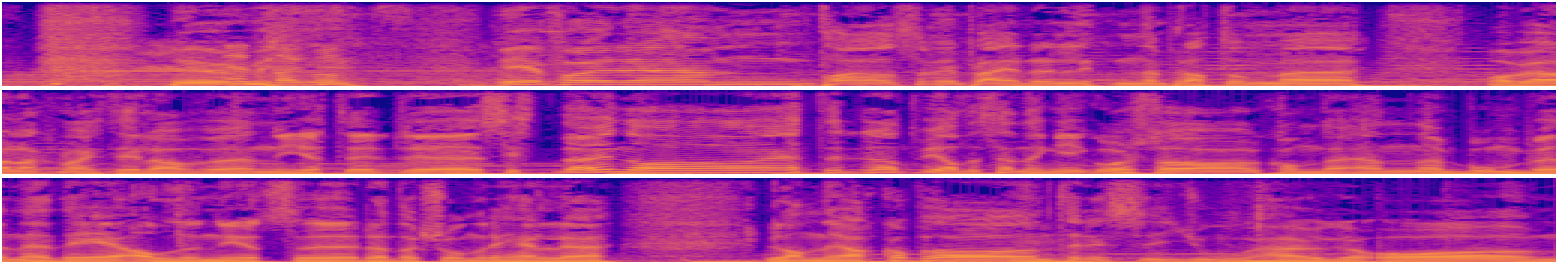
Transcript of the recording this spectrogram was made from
Enda godt. Vi får um, ta som vi pleier en liten prat om uh, hva vi har lagt merke til av eh, nyheter uh, siste døgn. Og etter at vi hadde sending i går, så kom det en bombe ned i alle nyhetsredaksjoner i hele landet, Jakob. Og Therese Johaug og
